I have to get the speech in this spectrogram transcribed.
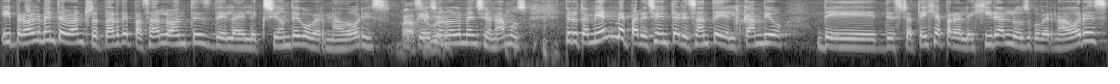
Y probablemente van a tratar de pasarlo antes de la elección de gobernadores, ah, porque eso no lo mencionamos. Pero también me pareció interesante el cambio de, de estrategia para elegir a los gobernadores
